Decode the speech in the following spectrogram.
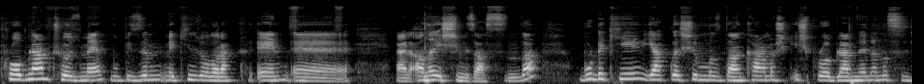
Problem çözme, bu bizim McKinsey olarak en e, yani ana işimiz aslında. Buradaki yaklaşımımızdan karmaşık iş problemlerine nasıl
